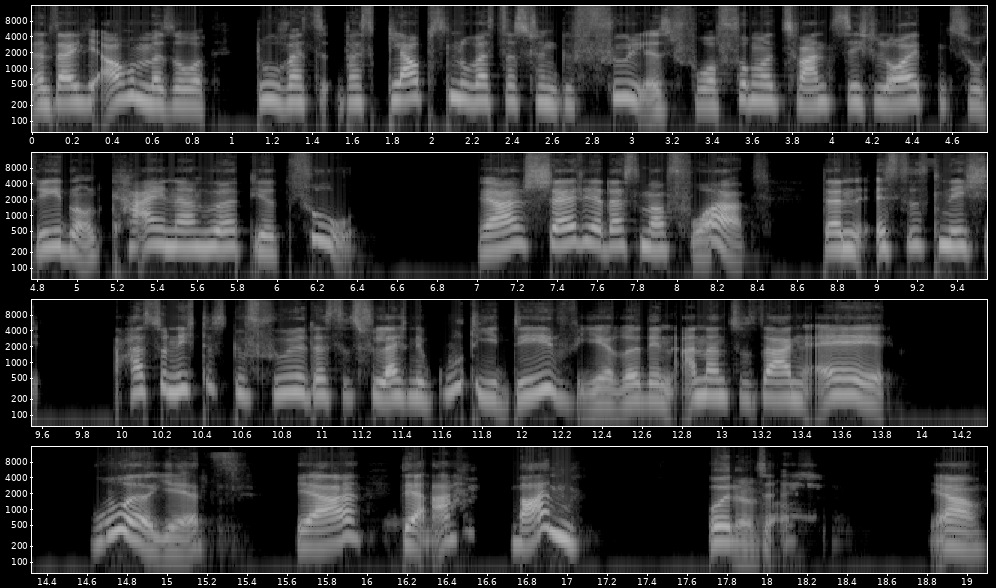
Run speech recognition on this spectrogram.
dann sage ich auch immer so, du, was, was glaubst du, was das für ein Gefühl ist, vor 25 Leuten zu reden und keiner hört dir zu? Ja, stell dir das mal vor. Dann ist es nicht, hast du nicht das Gefühl, dass es vielleicht eine gute Idee wäre, den anderen zu sagen, ey, Ruhe jetzt. Ja, der arme Mann. Und Ja. äh, ja,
